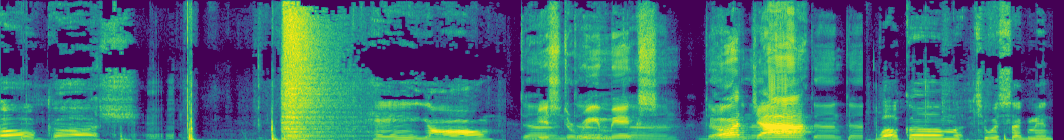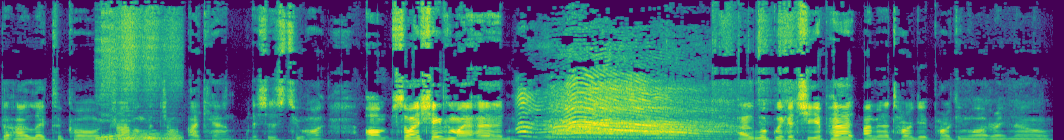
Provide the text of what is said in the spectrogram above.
Oh gosh. Hey y'all. Mr. Remix. Doja. Welcome to a segment that I like to call Driving with Jon. I can't. This is too hot. Um, so I shaved my head. I look like a chia pet. I'm in a Target parking lot right now.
